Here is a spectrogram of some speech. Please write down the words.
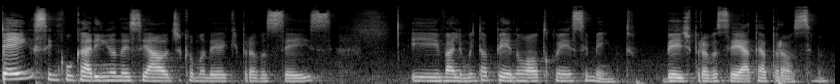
Pensem com carinho nesse áudio que eu mandei aqui para vocês. E vale muito a pena o autoconhecimento. Beijo para você. Até a próxima.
